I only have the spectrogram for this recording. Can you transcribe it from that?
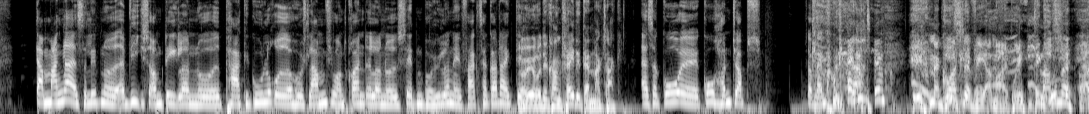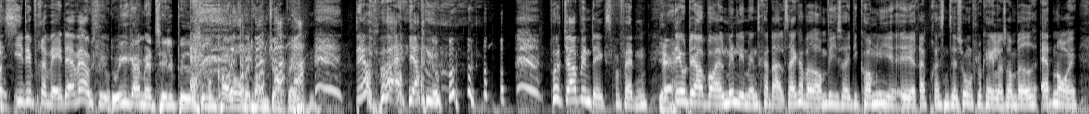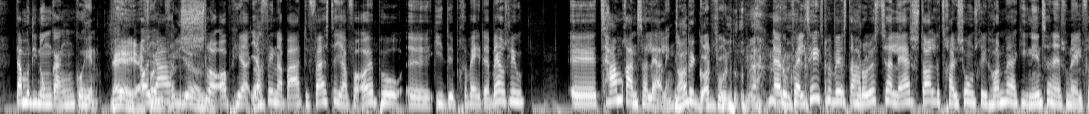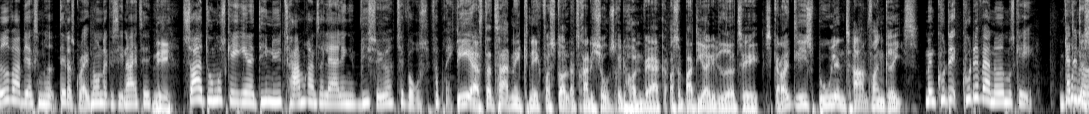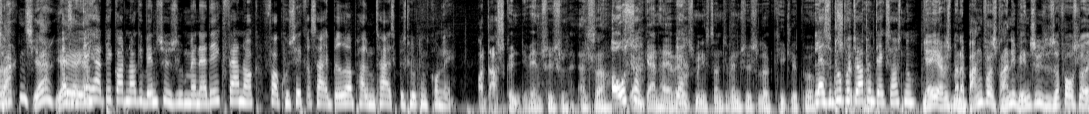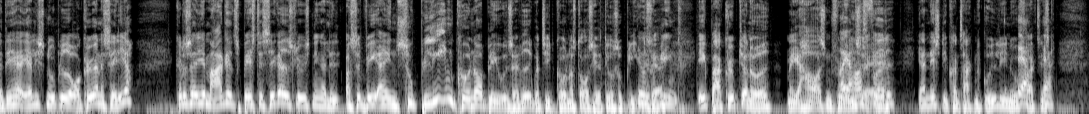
Der mangler altså lidt noget avisomdeler, noget pakke gulerødder hos Lammefjordens Grønt, eller noget sætten på hylderne i Fakta. Gør der ikke det? Jo, jo, det er konkret i Danmark, tak. Altså gode, øh, gode håndjobs, som man kunne kalde dem, Det, man kunne også lade være mig, Britt. Det kunne man også. i det private erhvervsliv. Du er ikke i gang med at tilbyde Simon Koldrup et håndjob, vel? Derfor er jeg nu på Jobindex for fanden. Ja. Det er jo der, hvor almindelige mennesker, der altså ikke har været omviser i de kongelige øh, repræsentationslokaler som hvad, 18-årige, der må de nogle gange gå hen. Ja, ja, ja. og For- jeg for lige at- slår op her. Jeg finder bare det første, jeg får øje på øh, i det private erhvervsliv. Øh, tarmrenserlærling. Nå, det er godt fundet. Er du kvalitetsbevidst, og har du lyst til at lære et stolt og traditionsrigt håndværk i en international fødevarevirksomhed? Det er der sgu da ikke nogen, der kan sige nej til. Nej. Så er du måske en af de nye tarmrenserlærlinge, vi søger til vores fabrik. Det er altså, der tager den et knæk for stolt og traditionsrigt håndværk, og så bare direkte videre til, skal du ikke lige spule en tarm fra en gris? Men kunne det, kunne det være noget måske? Men er det noget? sagtens, ja. ja, altså, ja, ja. det her det er godt nok i vendsyssel, men er det ikke fair nok for at kunne sikre sig et bedre parlamentarisk beslutningsgrundlag? Og der er skønt i Vendsyssel. Altså, Også? jeg vil gerne have erhvervsministeren ja. til Vendsyssel og kigge lidt på. Lasse, du er på. Jobindex også nu. Ja, ja, hvis man er bange for at strande i vendsyssel, så foreslår jeg det her. Jeg er lige snublet over kørende sælger. Kan du sælge markedets bedste sikkerhedsløsninger og servere en sublim kundeoplevelse? Jeg ved ikke, hvor tit kunder står og siger, det var sublimt Det var det, der. sublimt. Ikke bare købte jeg noget, men jeg har også en følelse jeg har også fået af... det. Jeg er næsten i kontakt med Gud lige nu, Ja, faktisk. ja.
